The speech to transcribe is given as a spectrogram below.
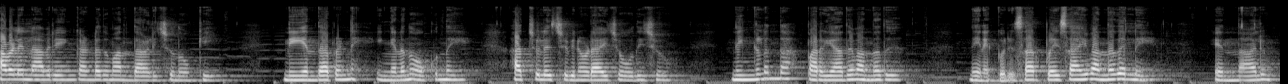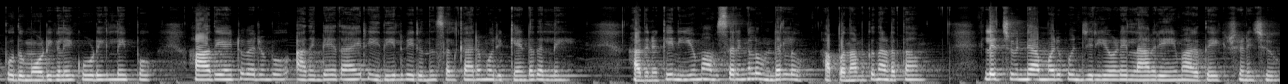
അവൾ എല്ലാവരെയും കണ്ടതും അന്താളിച്ചു നോക്കി. നീ എന്താ പെണ്ണെ ഇങ്ങനെ നോക്കുന്നേ? അച്ചു ലച്ചുവിനോടായി ചോദിച്ചു. നിങ്ങളെന്താ പറയാതെ വന്നത്? നിനക്കൊരു സർപ്രൈസായി വന്നതല്ലേ? എന്നാലും പുതുമോടികളെ കൂടിയില്ല ഇപ്പോൾ ആദ്യമായിട്ട് വരുമ്പോൾ അതിന്റേതായ രീതിയിൽ വിരുന്ന് സൽക്കാരം ഒരുക്കേണ്ടതല്ലേ? അതിനൊക്കെ ഇനിയും അവസരങ്ങളുണ്ടല്ലോ അപ്പം നമുക്ക് നടത്താം. ലച്ചുവിന്റെ അമ്മ ഒരു പുഞ്ചിരിയോടെ എല്ലാവരെയും അകത്തേക്ക് ക്ഷണിച്ചു.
